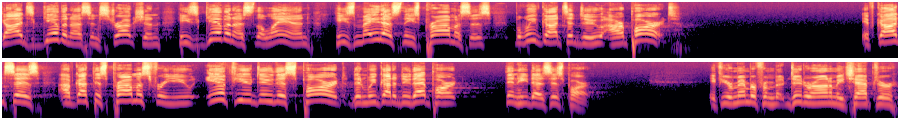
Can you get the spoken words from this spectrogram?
God's given us instruction, He's given us the land, He's made us these promises, but we've got to do our part. If God says, I've got this promise for you, if you do this part, then we've got to do that part, then He does His part. If you remember from Deuteronomy chapter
